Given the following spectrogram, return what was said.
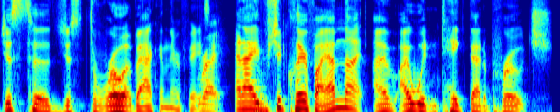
just to just throw it back in their face. right. And I should clarify, I'm not I I wouldn't take that approach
